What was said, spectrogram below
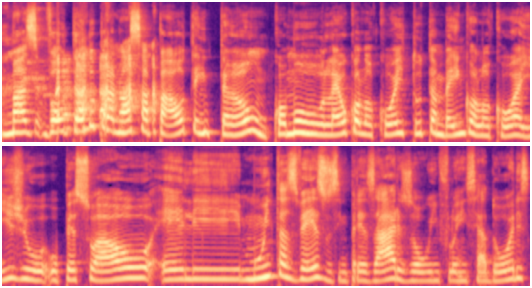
Mas voltando para nossa pauta, então, como o Léo colocou e tu também colocou aí, Ju, o pessoal, ele muitas vezes, os empresários ou influenciadores,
